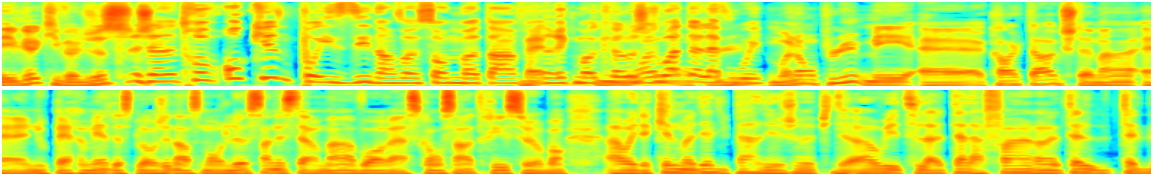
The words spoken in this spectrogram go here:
Des gars qui veulent juste Je, ne trouve aucune poésie dans un son de moteur, ben, Frédéric Mockel. Je dois te l'avouer. Moi non plus, mais euh, Car Talk, justement, euh, nous permet de se plonger dans ce monde-là sans nécessairement avoir à se concentrer sur, bon, ah oui, de quel modèle il parle déjà, puis de, ah oui, telle, telle affaire, hein, tel, tel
